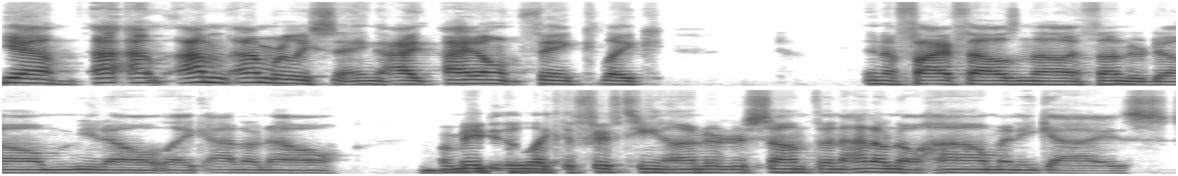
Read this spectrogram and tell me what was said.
Yeah. I, I'm, I'm, I'm really saying, I, I don't think like in a $5,000 Thunderdome, you know, like, I don't know, or maybe the, like the 1500 or something. I don't know how many guys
